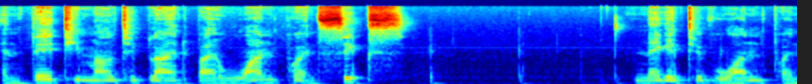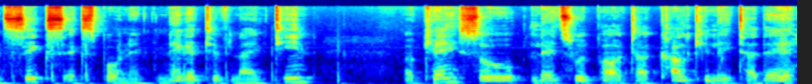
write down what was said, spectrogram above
and 30 multiplied by 1.6 negative 1.6 exponent negative 19 okay so let's whip out our calculator there.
